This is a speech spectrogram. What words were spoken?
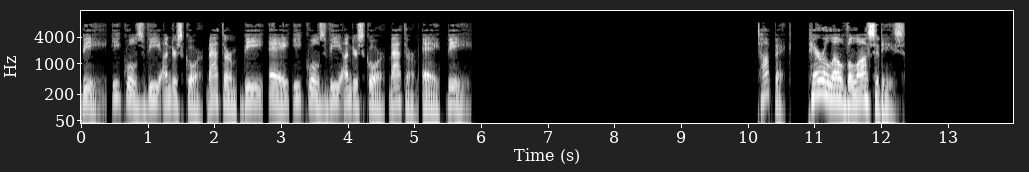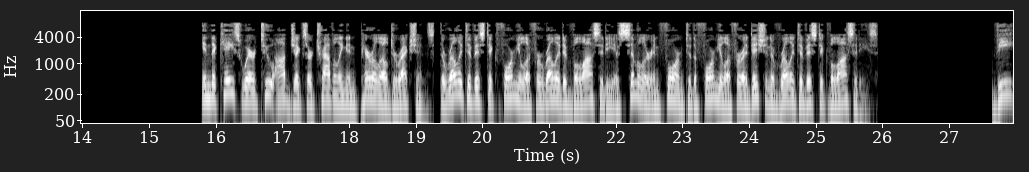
b equals v underscore mathrm b a equals v underscore mathrm a b. Topic: Parallel velocities. In the case where two objects are traveling in parallel directions, the relativistic formula for relative velocity is similar in form to the formula for addition of relativistic velocities. v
